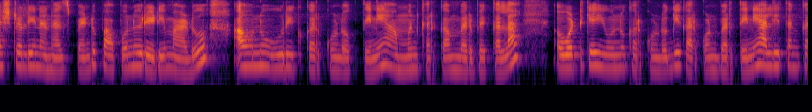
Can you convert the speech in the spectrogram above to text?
ಅಷ್ಟರಲ್ಲಿ ನನ್ನ ಹಸ್ಬೆಂಡು ಪಾಪನು ರೆಡಿ ಮಾಡು, ಅವನು ಊರಿಗೆ ಕರ್ಕೊಂಡು ಹೋಗ್ತೀನಿ, ಅಮ್ಮನ ಕರ್ಕೊಂಬರ್ಬೇಕಲ್ಲ ಒಟ್ಟಿಗೆ ಇವನು ಕರ್ಕೊಂಡೋಗಿ ಕರ್ಕೊಂಡು ಬರ್ತೀನಿ. ಅಲ್ಲಿ ತನಕ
